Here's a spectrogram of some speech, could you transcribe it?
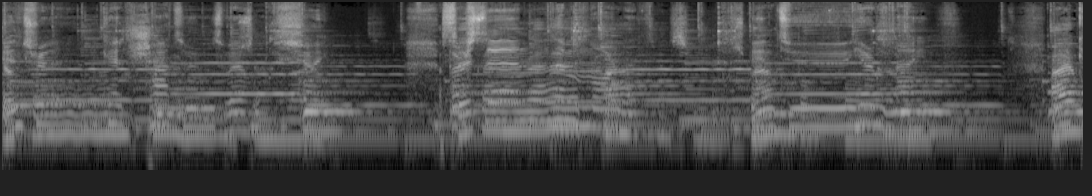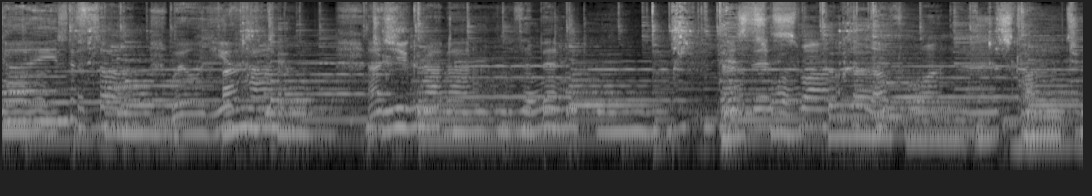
Intricate patterns will shine. First in the morning into your mind. What kind of thought will you have as you grab at the that's is this what, what the loved one has come to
